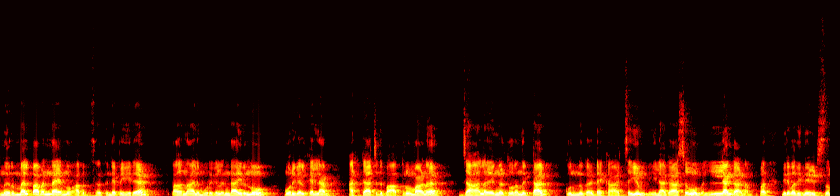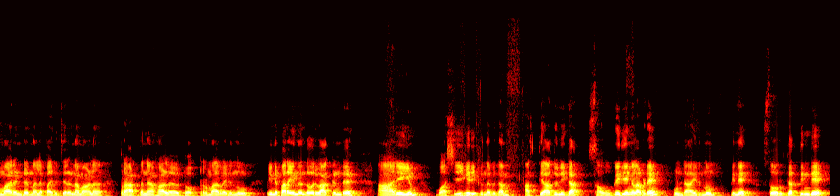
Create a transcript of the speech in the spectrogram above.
നിർമ്മൽ ഭവൻ എന്നായിരുന്നു ആ വൃദ്ധസദനത്തിന്റെ പേര്. പതിനാല് മുറികൾ ഉണ്ടായിരുന്നു. മുറികൾക്കെല്ലാം അറ്റാച്ച്ഡ് ബാത്റൂമാണ്. ജാലകങ്ങൾ തുറന്നിട്ടാൽ കുന്നുകളുടെ കാഴ്ചയും നീലാകാശവും എല്ലാം കാണാം. അപ്പം നിരവധി നേഴ്സുമാരുണ്ട്. നല്ല പരിചരണമാണ്. പ്രാർത്ഥനാ ഹാൾ ഡോക്ടർമാർ വരുന്നു. പിന്നെ പറയുന്നുണ്ട് ഒരു വാക്കുണ്ട്? ആരെയും വശീകരിക്കുന്ന വിധം അത്യാധുനിക സൗകര്യങ്ങൾ അവിടെ ഉണ്ടായിരുന്നു. പിന്നെ സ്വർഗത്തിന്റെ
